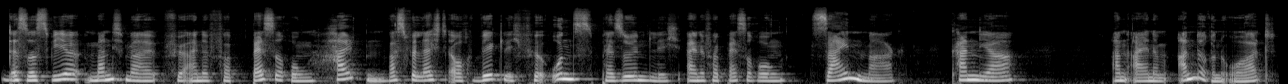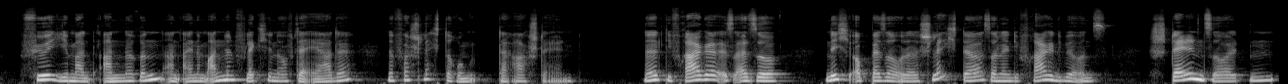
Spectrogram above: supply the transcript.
Das, was wir manchmal für eine Verbesserung halten, was vielleicht auch wirklich für uns persönlich eine Verbesserung sein mag, kann ja an einem anderen Ort für jemand anderen, an einem anderen Fleckchen auf der Erde, eine Verschlechterung darstellen. Ne? Die Frage ist also nicht, ob besser oder schlechter, sondern die Frage, die wir uns stellen sollten,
